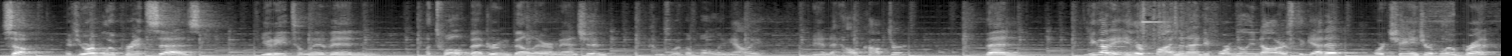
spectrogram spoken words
So, if your blueprint says you need to live in a 12 bedroom Bel Air mansion, that comes with a bowling alley and a helicopter, then you got to either find the $94 million to get it or change your blueprint.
